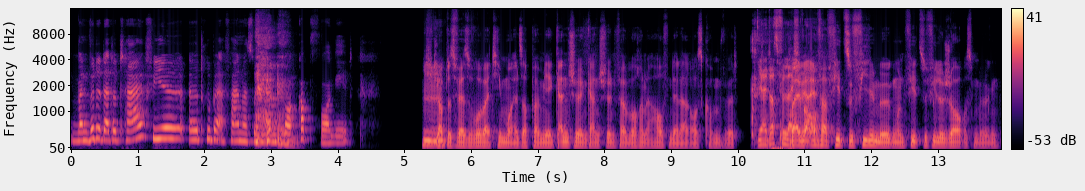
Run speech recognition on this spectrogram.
man würde da total viel äh, drüber erfahren, was so in deinem Vor Kopf vorgeht. Ich glaube, das wäre sowohl bei Timo als auch bei mir ganz schön, ganz schön verworrener Haufen, der da rauskommen wird. Ja, das vielleicht Weil wir auch. einfach viel zu viel mögen und viel zu viele Genres mögen.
